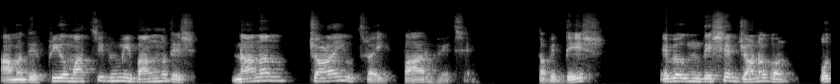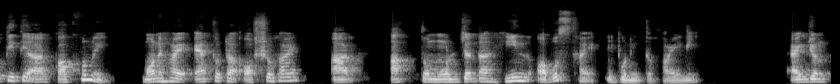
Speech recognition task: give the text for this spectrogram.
আমাদের প্রিয় মাতৃভূমি বাংলাদেশ নানান চড়াই উতরাই পার হয়েছে। তবে দেশ এবং দেশের জনগণ অতীতে আর কখনোই মনে হয় এতটা অসহায় আর আত্মমর্যাদাহীন অবস্থায় উপনীত হয়নি। একজন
